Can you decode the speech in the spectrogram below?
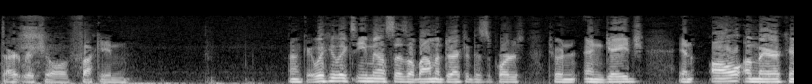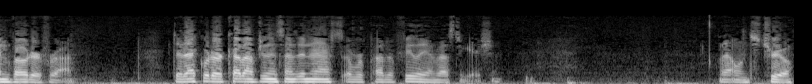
Dart ritual of fucking. Okay, WikiLeaks email says Obama directed his supporters to en- engage in all American voter fraud. Did Ecuador cut off Julian Assange's internet over pedophilia investigation? That one's true.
